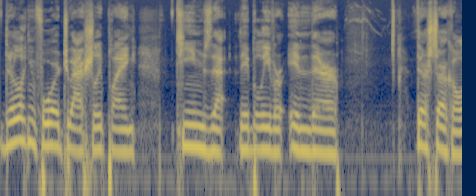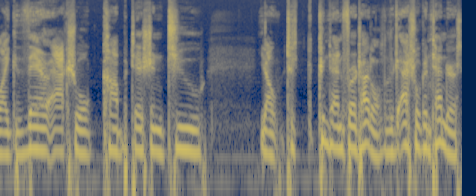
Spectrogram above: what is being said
They're looking forward to actually playing teams that they believe are in their their circle, like their actual competition to you know to contend for a title, the actual contenders.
